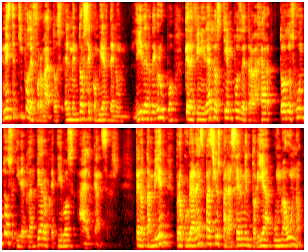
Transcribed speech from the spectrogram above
En este tipo de formatos, el mentor se convierte en un líder de grupo que definirá los tiempos de trabajar todos juntos y de plantear objetivos a alcanzar pero también procurará espacios para hacer mentoría uno a uno,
